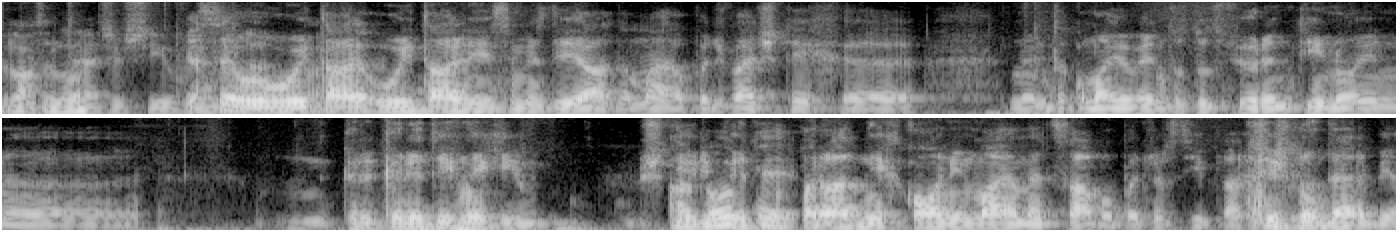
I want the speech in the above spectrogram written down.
Lahko rečeš, Juve. Ja, se v, Italiji, v Italiji se mi zdi, ja, da imajo pač več teh, eh, ne vem, tako imajo Juventus tudi Fiorentino in eh, ker, ker je teh nekih 4-5 okej. paradnih konj in imajo med sabo pač vsi praktično derbi.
